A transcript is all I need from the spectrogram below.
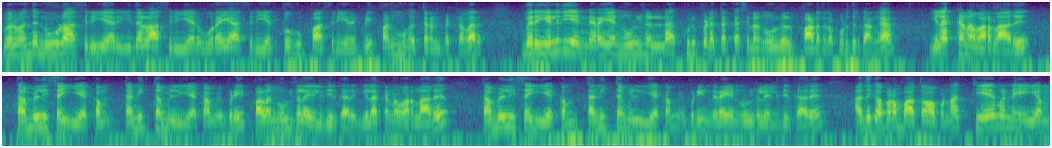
இவர் வந்து நூலாசிரியர் இதழாசிரியர் உரையாசிரியர் தொகுப்பாசிரியர் இப்படி பன்முகத்திறன் பெற்றவர். இவர் எழுதிய நிறைய நூல்களில் குறிப்பிடத்தக்க சில நூல்கள் பாடத்தில் கொடுத்துருக்காங்க. இலக்கண வரலாறு தமிழிசை இயக்கம் தனித்தமிழ் இயக்கம் இப்படி பல நூல்களை எழுதியிருக்காரு. இலக்கண வரலாறு தமிழிசை இயக்கம் தனித்தமிழ் இயக்கம் இப்படி நிறைய நூல்கள் எழுதியிருக்காரு. அதுக்கப்புறம் பார்த்தோம் அப்படின்னா தேவநேயம்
